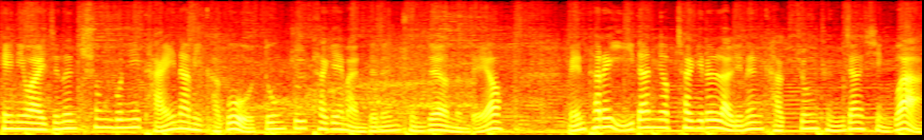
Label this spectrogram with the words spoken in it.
페니와이즈는 충분히 다이나믹하고 똥줄타게 만드는 존재였는데요. 멘탈에 2단 옆차기를 날리는 각종 등장씬과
